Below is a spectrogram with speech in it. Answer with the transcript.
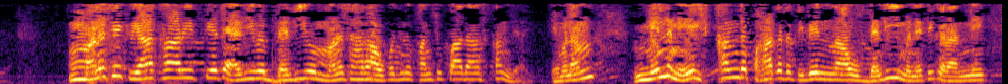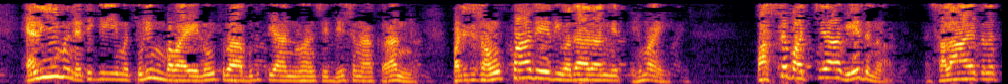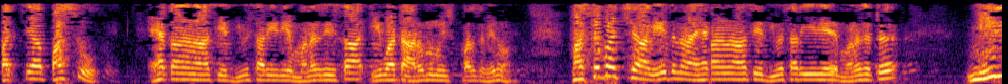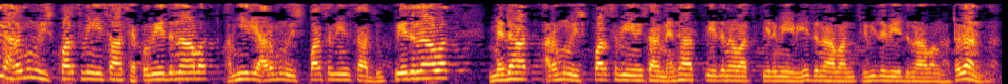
මනසේ ක්‍රියාකාරීත්වයට ඇලීම බැඳීම මනස හරහා උපදින පංච උපාදාන ස්කන්ධයයි. එමනම් මෙන්න මේ ස්කන්ධ පහකට තිබෙනා වූ බැඳීම නැති කරන්නේ ඇලීම නැති කිරීම තුලින් බවයි ලෝතුරා බුදු පියාණන් වහන්සේ දේශනා කරන්නේ. පටිච්චසමුප්පාදයේදී වදාරන්නේ එහෙමයි. පස්සපච්චය වේදනා සලායතන පච්චය පස්සෝ ඇහැකනාසයේ දිව ශරීරයේ මනස නිසා ඒවට අරමුණු ස්පර්ශ වෙනවා. පස්සපච්චය වේදනා ඇහැකනාසයේ දිව ශරීරයේ මනසට මීරි අරමුණු ස්පර්ශ වීම නිසා සැප වේදනාවක්, අමීරි අරමුණු ස්පර්ශ වීම නිසා දුක් වේදනාවක්, මෙදහත් අරමුණු ස්පර්ශ වීම නිසා මෙදහත් වේදනාවක් කියන මේ වේදනාවන් ත්‍රිවිධ වේදනාවන් හටගන්නවා.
